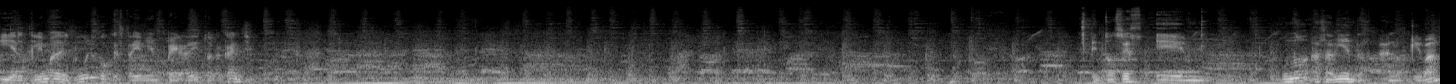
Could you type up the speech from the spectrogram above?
y el clima del público que está ahí bien pegadito a la cancha. Entonces, em, uno a sabiendas a lo que va,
